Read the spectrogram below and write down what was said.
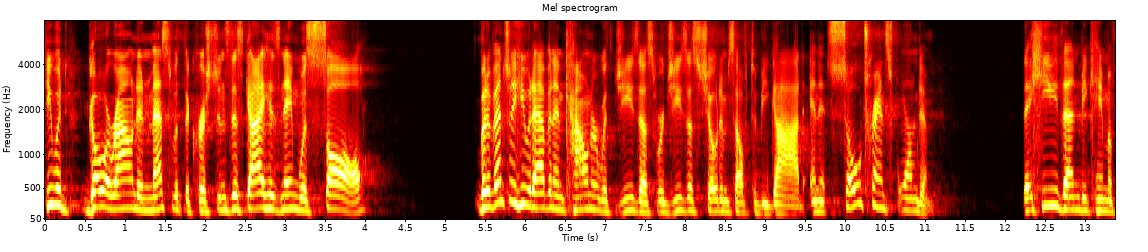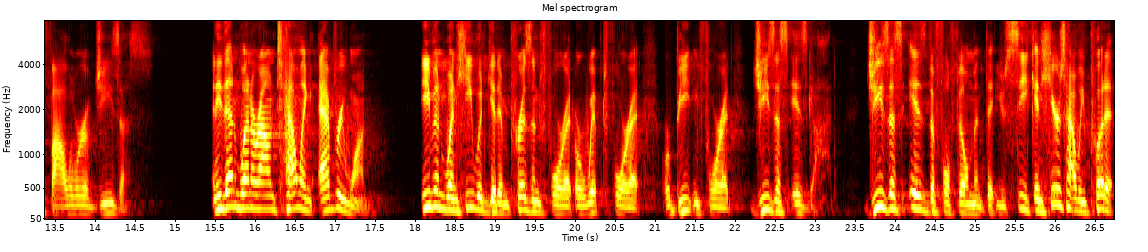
He would go around and mess with the Christians. This guy, his name was Saul. But eventually he would have an encounter with Jesus where Jesus showed himself to be God, and it so transformed him that he then became a follower of Jesus. And he then went around telling everyone, even when he would get imprisoned for it or whipped for it or beaten for it, Jesus is God. Jesus is the fulfillment that you seek. And here's how he put it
